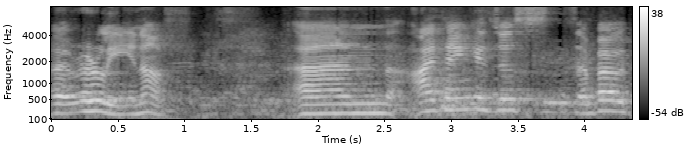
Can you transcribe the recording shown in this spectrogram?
uh, early enough, and I think it's just about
